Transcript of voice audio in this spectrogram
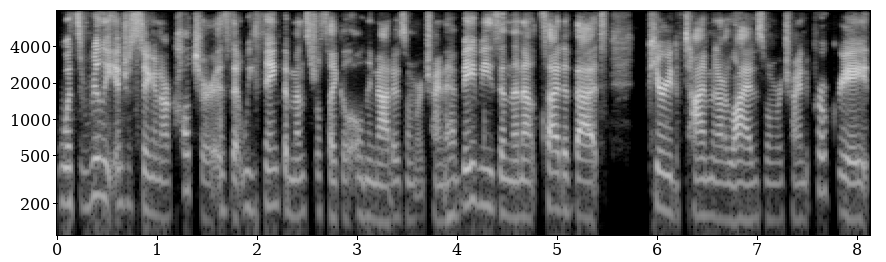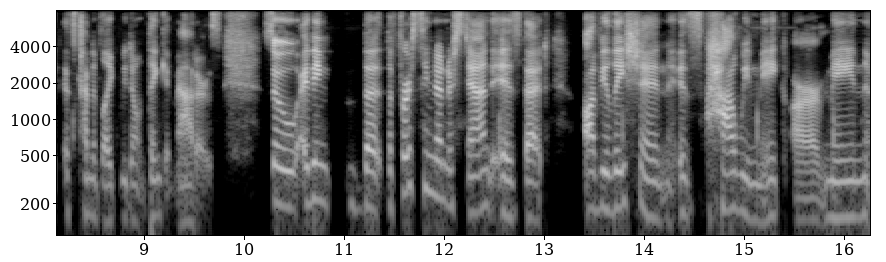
What's really interesting in our culture is that we think the menstrual cycle only matters when we're trying to have babies. And then outside of that period of time in our lives when we're trying to procreate, it's kind of like we don't think it matters. So I think the, the first thing to understand is that ovulation is how we make our main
